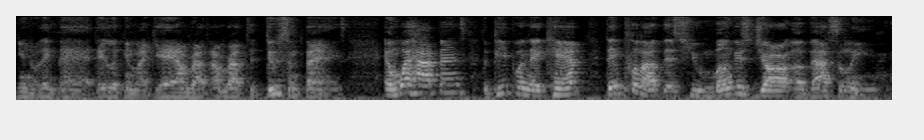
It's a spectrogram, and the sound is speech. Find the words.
you know they mad, they looking like yeah I'm about I'm about to do some things. And what happens? The people in their camp they pull out this humongous jar of Vaseline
